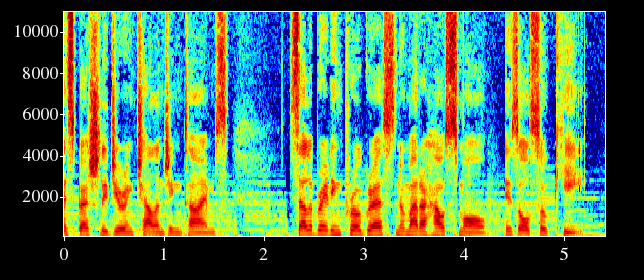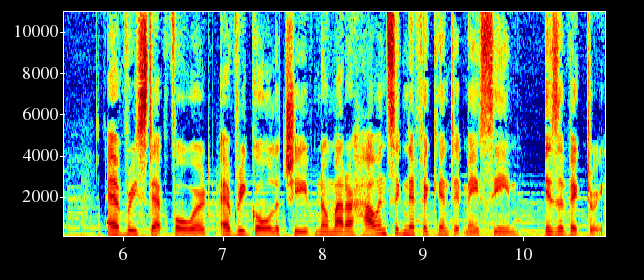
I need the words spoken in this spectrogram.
especially during challenging times. Celebrating progress, no matter how small, is also key. Every step forward, every goal achieved, no matter how insignificant it may seem, is a victory.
